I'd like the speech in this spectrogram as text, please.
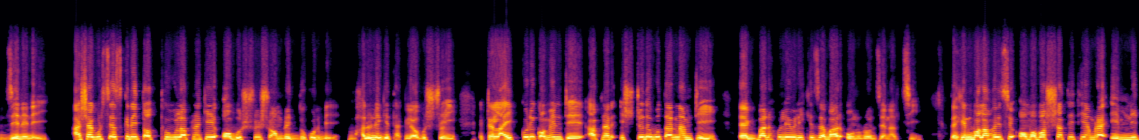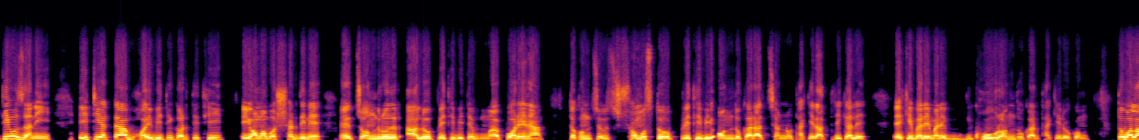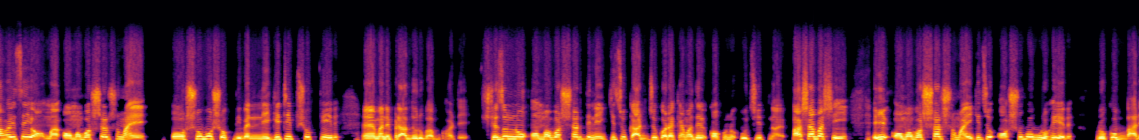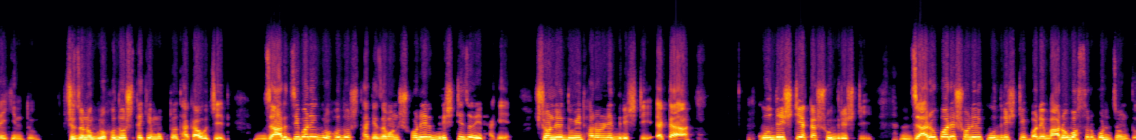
জেনে নেই। আশা করছি আজকের এই তথ্যগুলো আপনাকে অবশ্যই সমৃদ্ধ করবে। ভালো লেগে থাকলে অবশ্যই একটা লাইক করে কমেন্টে আপনার ইষ্ট দেবতার নামটি একবার হলেও লিখে যাবার অনুরোধ জানাচ্ছি। দেখেন বলা হয়েছে, অমাবস্যা তিথি আমরা এমনিতেও জানি, এটি একটা ভয় ভীতিকর তিথি। এই অমাবস্যার দিনে চন্দ্রের আলো পৃথিবীতে পড়ে না। তখন সমস্ত পৃথিবী অন্ধকার আচ্ছন্ন থাকে রাত্রিকালে। একেবারে মানে ঘোর অন্ধকার থাকে এরকম। তো বলা হয়েছে, এই অমাবস্যার সময়ে অশুভ শক্তি বা নেগেটিভ শক্তির মানে প্রাদুর্ভাব ঘটে। সেজন্য অমাবস্যার দিনে কিছু কার্য করাকে আমাদের কখনো উচিত নয়। পাশাপাশি এই অমাবস্যার সময় কিছু অশুভ গ্রহের প্রকোপ বাড়ে কিন্তু। সেজন্য গ্রহদোষ থেকে মুক্ত থাকা উচিত। যার জীবনে গ্রহদোষ থাকে, যেমন শনির দৃষ্টি যদি থাকে, শনির দুই ধরনের দৃষ্টি। একটা কুদৃষ্টি, একটা সুদৃষ্টি। যার উপরে শনির কুদৃষ্টি পরে বারো বছর পর্যন্ত,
